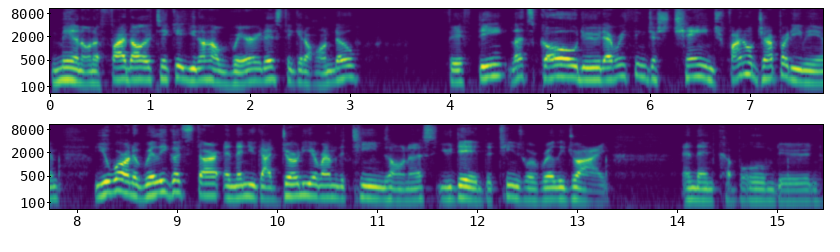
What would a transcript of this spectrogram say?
Man, on a $5 ticket, you know how rare it is to get a Hondo? 50 Let's go, dude. Everything just changed. Final Jeopardy, man. You were on a really good start, and then you got dirty around the teens on us. You did. The teens were really dry. And then kaboom, dude.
